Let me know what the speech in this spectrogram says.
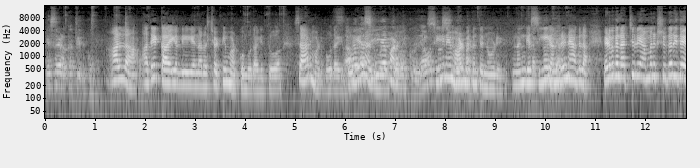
ಹೆಸರು ಹೇಳ್ಕೊ ತಿನ್ಕೋದು ಅಲ್ಲ ಅದೇ ಕಾಯಲ್ಲಿ ಏನಾರ ಚಟ್ನಿ ಮಾಡ್ಕೊಬೋದಾಗಿತ್ತು ಸಾರು ಮಾಡ್ಬೋದಾಗಿತ್ತು ಸಿಹಿನೇ ಮಾಡ್ಬೇಕಂತೆ ನೋಡಿ. ನನಗೆ ಸಿಹಿ ಅಂದ್ರೇನೆ ಆಗಲ್ಲ. ಹೇಳ್ಬೇಕಂದ್ರೆ ಆಕ್ಚುಲಿ ಅಮ್ಮನಿಗೆ ಶುಗರ್ ಇದೆ.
